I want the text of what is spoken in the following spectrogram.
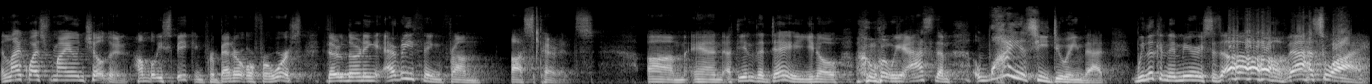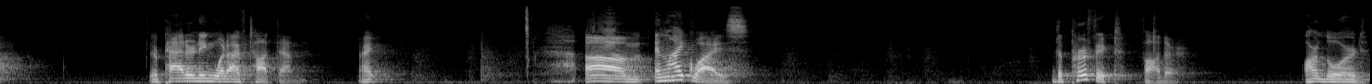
And likewise for my own children, humbly speaking, for better or for worse, they're learning everything from us parents. Um, and at the end of the day, you know, when we ask them, why is he doing that? We look in the mirror and says, oh, that's why. They're patterning what I've taught them, right? Um, and likewise, the perfect Father, our Lord,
